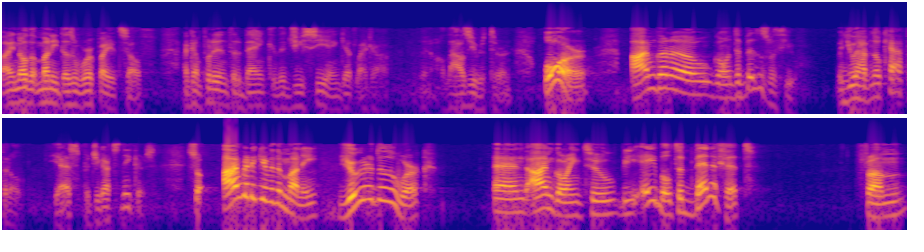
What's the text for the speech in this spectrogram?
I know that money doesn't work by itself. I can put it into the bank and the GC and get like a you know, a lousy return. Or I'm going to go into business with you, but you have no capital. Yes, but you got sneakers. So I'm going to give you the money, you're going to do the work, and I'm going to be able to benefit from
